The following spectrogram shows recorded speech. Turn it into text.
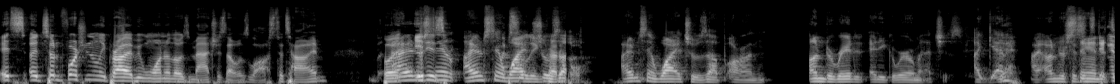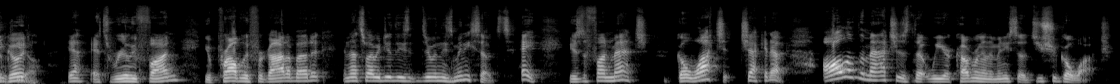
It's it's unfortunately probably be one of those matches that was lost to time. But I it is understand, I understand why it shows incredible. up. I understand why it shows up on underrated Eddie Guerrero matches. I get Yeah, it. I understand damn it's good. Yeah, it's really fun. You probably forgot about it, and that's why we do these doing these mini minisodes. Hey, here's a fun match. Go watch it. Check it out. All of the matches that we are covering on the minisodes, you should go watch.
